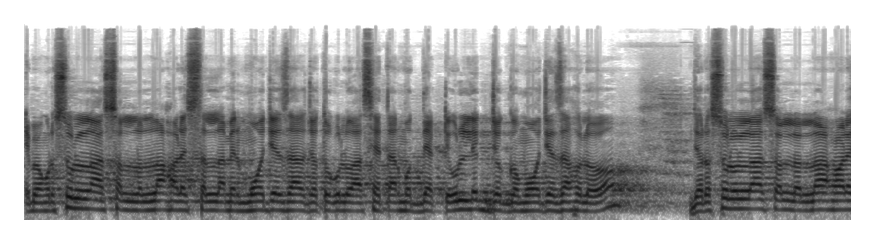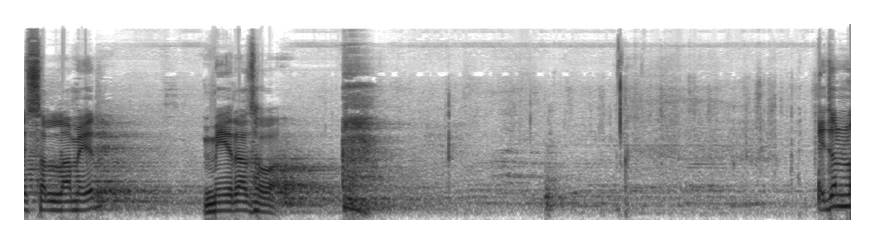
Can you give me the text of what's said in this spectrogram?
এবং রসুল্লাহ সাল্লাহ সাল্লামের মোজেজা যতগুলো আছে তার মধ্যে একটি উল্লেখযোগ্য মোজেজা হলো যে রসুল্লাহ সাল্লাহ সাল্লামের মেয়েরাজ হওয়া। এজন্য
